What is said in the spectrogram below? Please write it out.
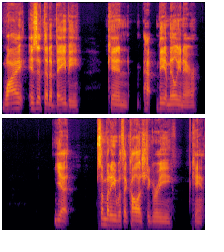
Why is it that a baby can ha- be a millionaire, yet somebody with a college degree can't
